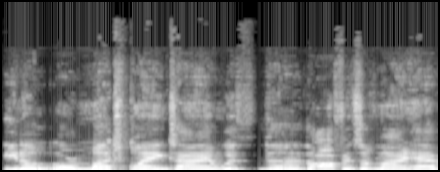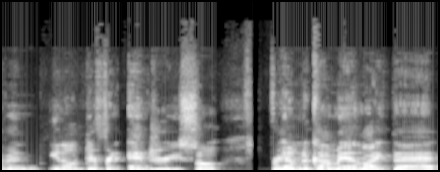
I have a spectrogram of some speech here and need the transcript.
you know, or much playing time with the the offensive line having, you know, different injuries. So for him to come in like that,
